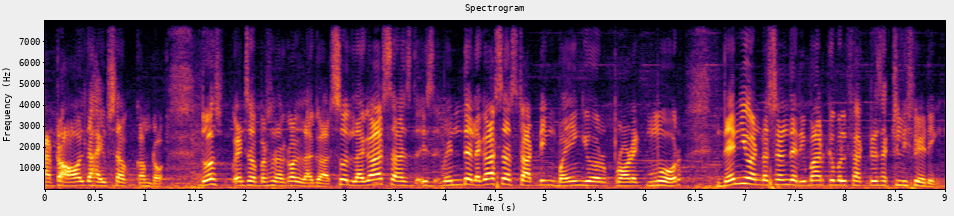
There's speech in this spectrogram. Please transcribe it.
after all the hypes have come down those kinds of persons are called laggards so laggards are, is when the laggards are starting buying your product more then you understand the remarkable factor is actually fading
